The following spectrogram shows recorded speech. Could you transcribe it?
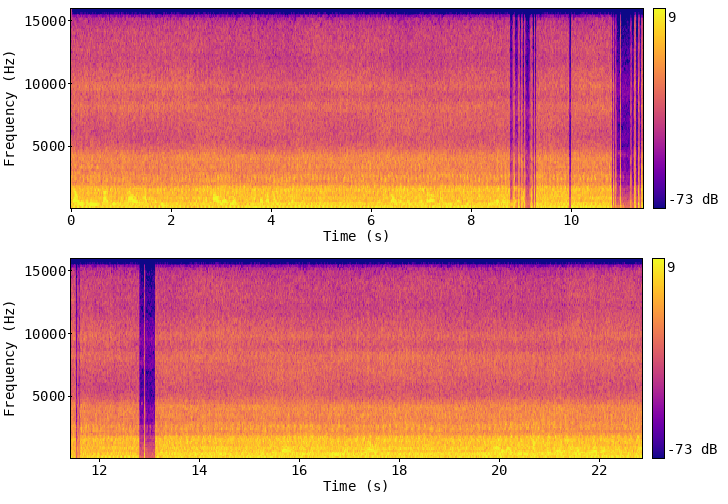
เจ้าโรตารี่ความจุของเรานะครับจะเป็นเบาแรงรถนะครับแล้วก็ปั่นละเอียดนะครับเบาแรงรถแล้วก็ปั่นละเอียดแน่นอนนะครับ เจ้าที่เราของเราร้านหลายๆคนนะครับเขาใช้งานแล้วก็ตัวบอกเราว่า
